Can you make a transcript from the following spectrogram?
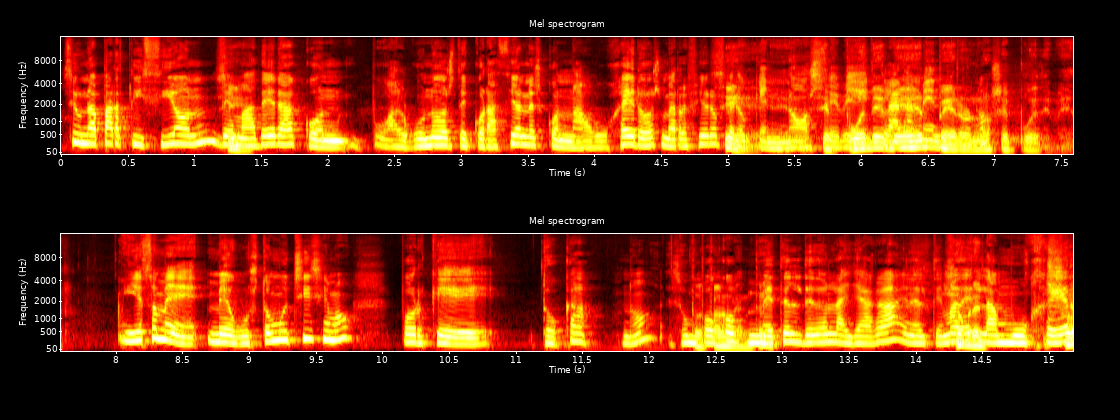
Sí, una partición de sí. madera con algunas decoraciones, con agujeros, me refiero, sí, pero que no se, se ve puede claramente. ver, pero ¿no? no se puede ver. Y eso me, me, gustó muchísimo porque toca, ¿no? Es un Totalmente. poco, mete el dedo en la llaga en el tema Sobre- de la mujer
